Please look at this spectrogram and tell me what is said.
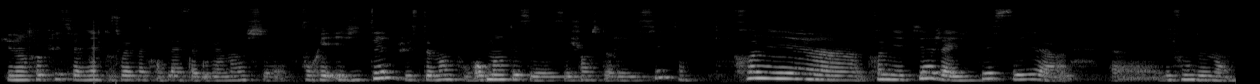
qu'une entreprise familiale qui souhaite mettre en place sa gouvernance euh, pourrait éviter, justement pour augmenter ses, chances de réussite. Premier, euh, premier piège à éviter, c'est les fondements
